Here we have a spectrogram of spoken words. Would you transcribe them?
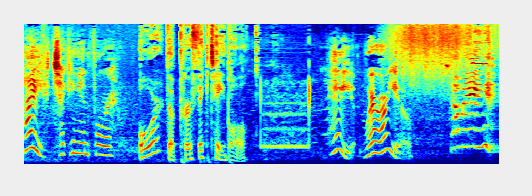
Hi, checking in for. Or the perfect table. Hey, where are you? Coming!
